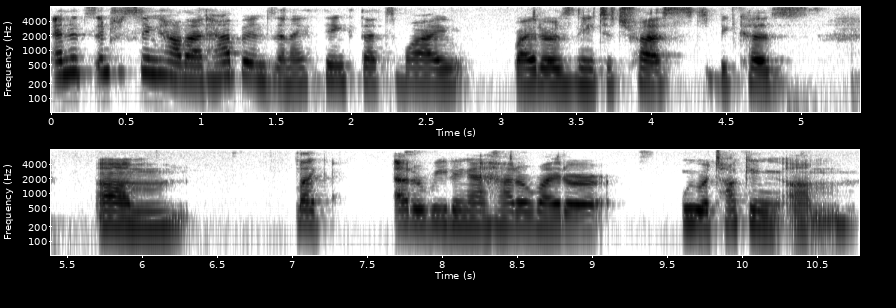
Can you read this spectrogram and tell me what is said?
and it's interesting how that happens, and I think that's why writers need to trust because, um, like, at a reading, I had a writer, we were talking um,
